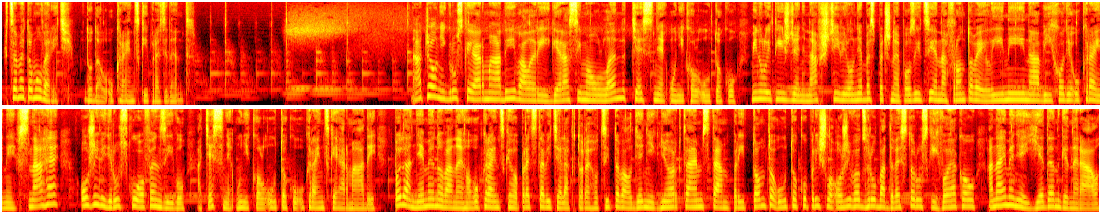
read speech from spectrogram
Chceme tomu veriť, dodal ukrajinský prezident. Náčelník ruskej armády Valerí Gerasimov len tesne unikol útoku. Minulý týždeň navštívil nebezpečné pozície na frontovej línii na východe Ukrajiny v snahe oživiť ruskú ofenzívu a tesne unikol útoku ukrajinskej armády. Podľa nemenovaného ukrajinského predstaviteľa, ktorého citoval denník New York Times, tam pri tomto útoku prišlo o život zhruba 200 ruských vojakov a najmenej jeden generál.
